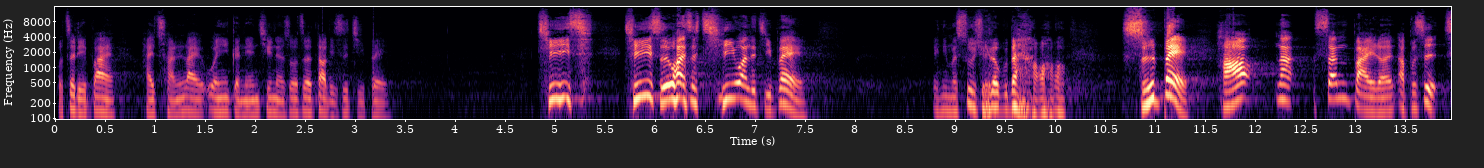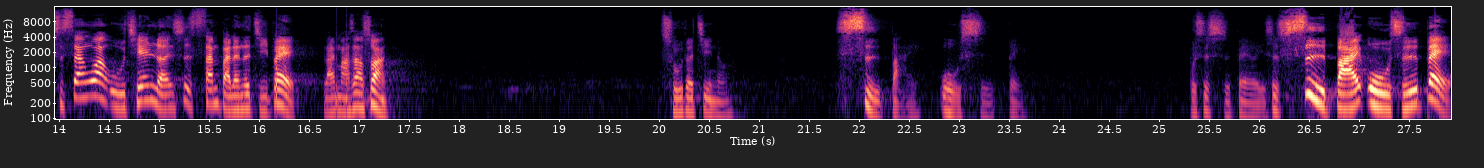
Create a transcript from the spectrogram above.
我这礼拜。还传来问一个年轻人说：“这到底是几倍？七十七十万是七万的几倍？哎，你们数学都不太好，十倍。好，那三百人啊，不是十三万五千人是三百人的几倍？来，马上算，除得尽哦，四百五十倍，不是十倍而已，是四百五十倍。”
